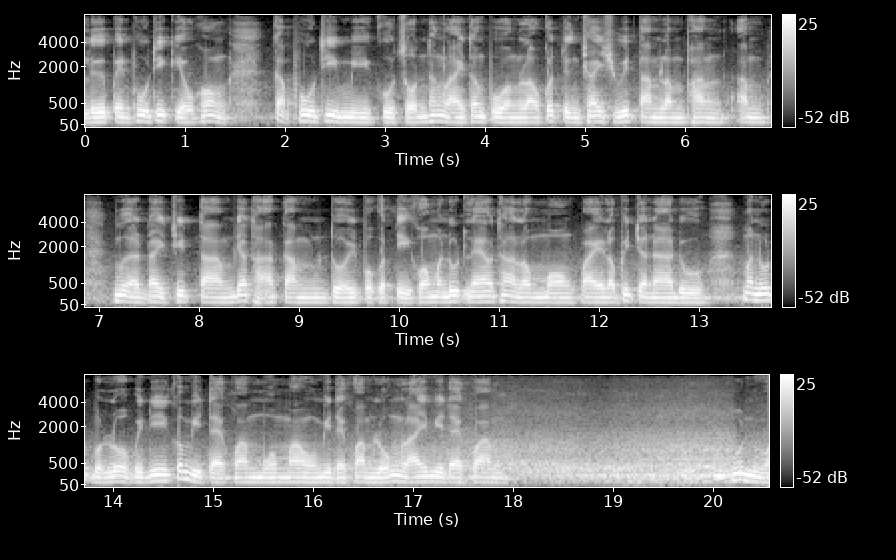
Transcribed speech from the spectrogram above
หรือเป็นผู้ที่เกี่ยวข้อง กับผู้ที่มีกุศลทั้งหลายทั้งปวง เราก็จึงใช้ชีวิตตามลำพังอำเมื่อได้ชิดตามยถากรรมโดยปกติของมนุษย์แล้ว ถ้าเรามองไปเราพิจารณาดู มนุษย์บนโลกใบนี้ก็มีแต่ความมัวเมา มีแต่ความหลงไหลมีแต่ความ ว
